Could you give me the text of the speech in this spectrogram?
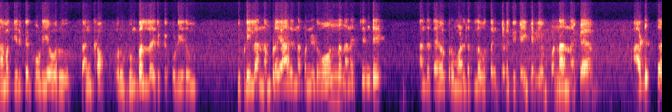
நமக்கு இருக்கக்கூடிய ஒரு சங்கம் ஒரு கும்பல்ல இருக்கக்கூடியதும் இப்படிலாம் நம்மள யார் என்ன பண்ணிடுவோம்னு நினைச்சுண்டு அந்த தேவப்பெருமாள் இடத்துல ஒருத்தன் கணக்கு கைங்கரியம் பண்ணான்னாக்க அடுத்த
